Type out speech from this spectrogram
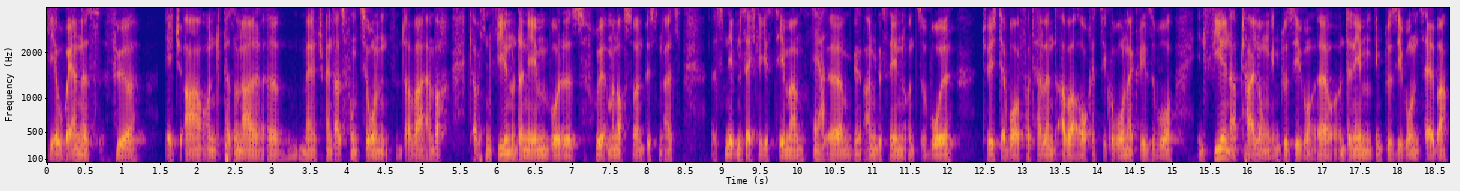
die Awareness für HR und Personalmanagement als Funktion. Da war einfach, glaube ich, in vielen Unternehmen wurde es früher immer noch so ein bisschen als, als nebensächliches Thema ja. äh, angesehen und sowohl natürlich der War for Talent, aber auch jetzt die Corona-Krise, wo in vielen Abteilungen, inklusive äh, Unternehmen, inklusive uns selber,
